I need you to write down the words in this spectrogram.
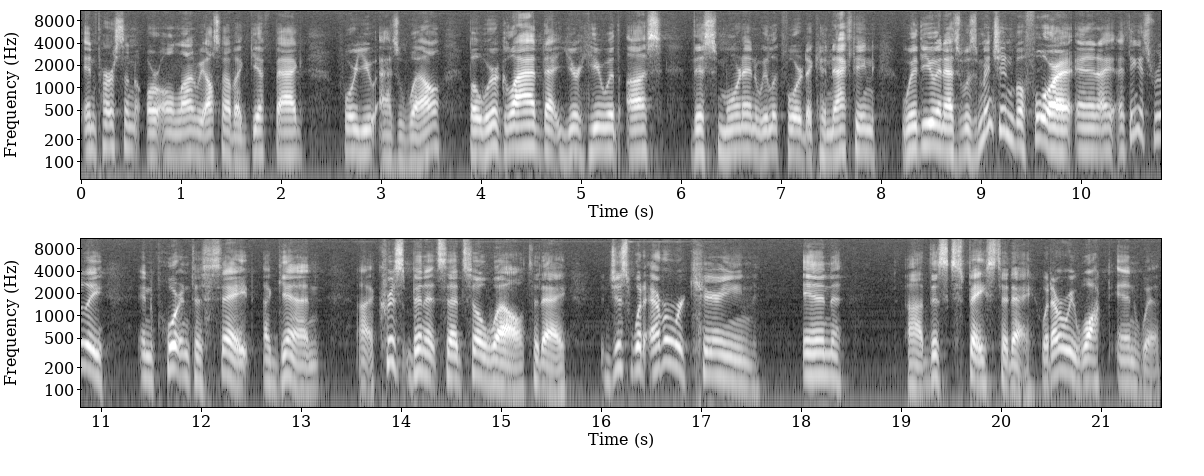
in person or online. We also have a gift bag for you as well. But we're glad that you're here with us this morning. We look forward to connecting with you. And as was mentioned before, and I, I think it's really important to state again, uh, Chris Bennett said so well today just whatever we're carrying in uh, this space today, whatever we walked in with,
